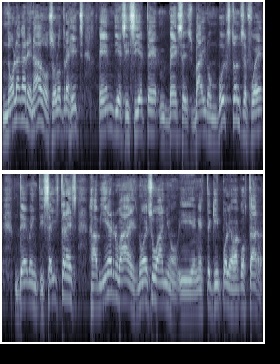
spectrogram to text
No la han arenado, solo tres hits en 17 veces. Byron Buxton se fue de 26-3. Javier Baez, no es su año y en este equipo le va a costar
